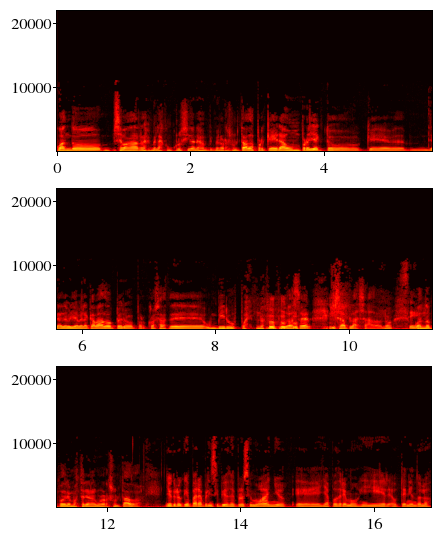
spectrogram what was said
¿Cuándo se van a dar las primeras conclusiones o primeros resultados? Porque era un proyecto que ya debería haber acabado, pero por cosas de un virus, pues no se pudo hacer y se ha aplazado, ¿no? ¿Cuándo podremos tener algunos resultados? Yo creo que para principios del próximo año eh, ya podremos ir obteniendo los,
